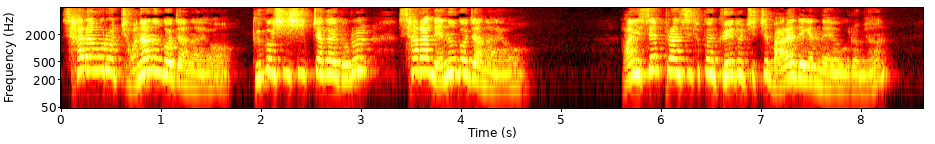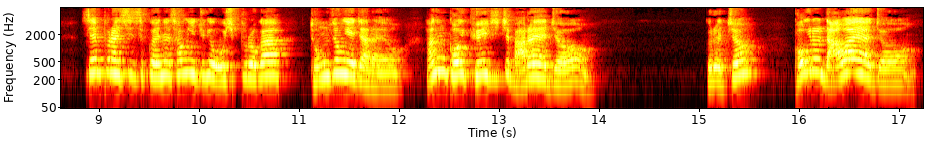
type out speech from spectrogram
사랑으로 전하는 거잖아요. 그것이 십자가의 도를 살아내는 거잖아요. 아니 샌프란시스코는 교회도 짓지 말아야 되겠네요. 그러면 샌프란시스코에는 성인 중에 50%가 동성애자라요. 아 그럼 거기 교회 짓지 말아야죠. 그렇죠? 거기를 나와야죠.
